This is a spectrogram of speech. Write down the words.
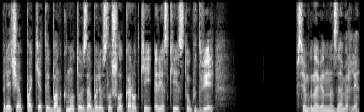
Пряча пакеты и банкноту, Изабель услышала короткий резкий стук в дверь. Все мгновенно замерли.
